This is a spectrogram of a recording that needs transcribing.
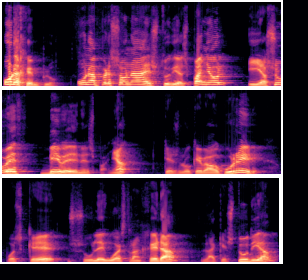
Un ejemplo, una persona estudia español y a su vez vive en España. ¿Qué es lo que va a ocurrir? Pues que su lengua extranjera, la que estudia,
